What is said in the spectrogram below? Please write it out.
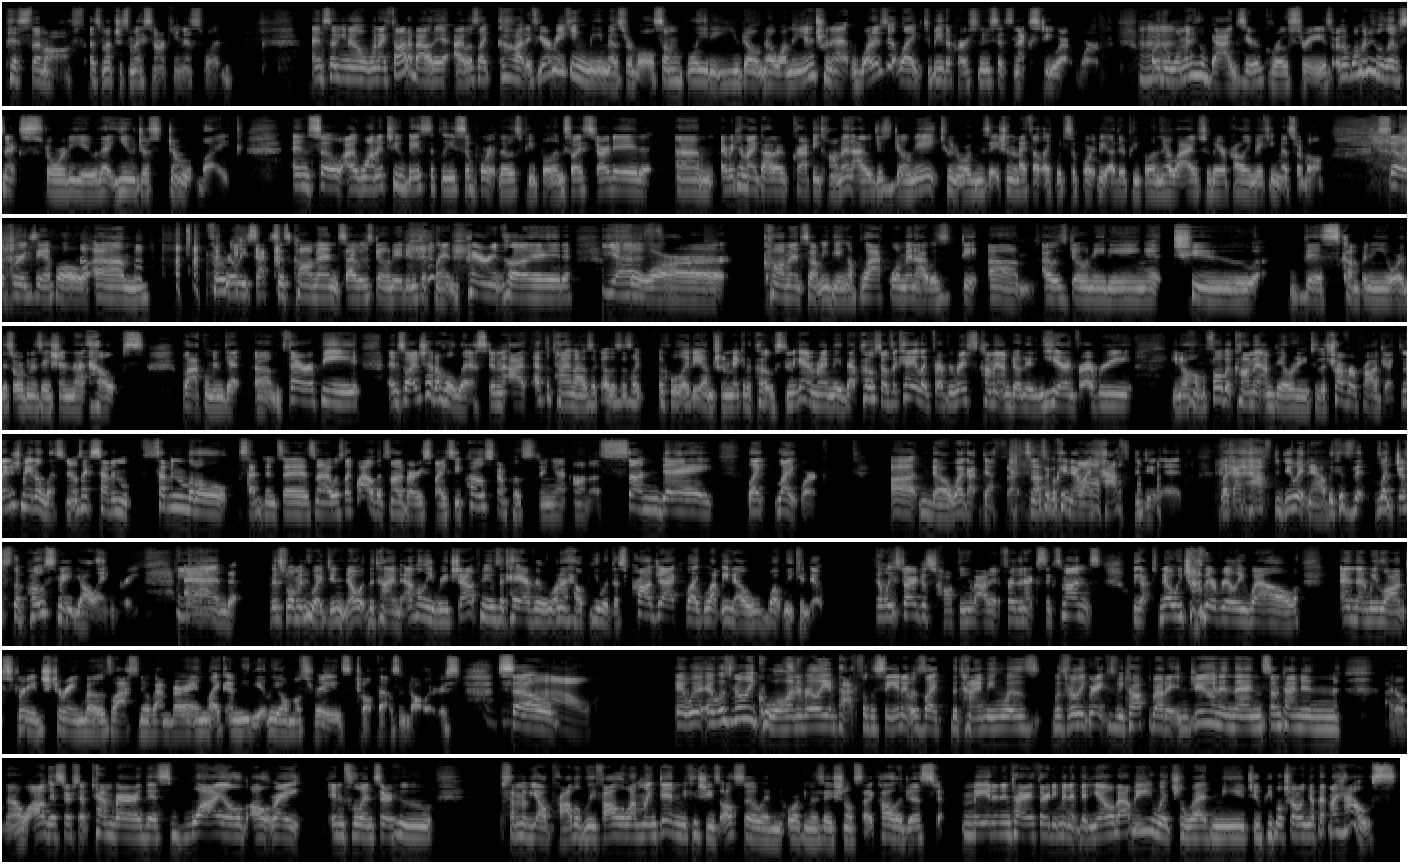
piss them off as much as my snarkiness would. And so, you know, when I thought about it, I was like, God, if you're making me miserable, some lady you don't know on the internet, what is it like to be the person who sits next to you at work? Mm. Or the mm. woman who bags your groceries? Or the woman who lives next door to you that you just don't like? And so I wanted to basically support those people. And so I started um, every time I got a crappy comment, I would just donate to an organization that I felt like would support the other people in their lives who they were probably making miserable. So, for example, um, for really sexist comments, I was donating to Planned Parenthood. Yes. For comments about me being a black woman, I was um, I was donating to this company or this organization that helps black women get um, therapy. And so I just had a whole list. And I, at the time, I was like, oh, this is like a cool idea. I'm just going to make it a post. And again, when I made that post, I was like, hey, like for every racist comment, I'm donating here. And for every, you know, homophobic comment, I'm donating to the Trevor Project. And I just made a list. And it was like seven, seven little sentences. And I was like, wow, that's not a very spicy post. I'm posting it on a Sunday, like light work. Uh, no, I got death threats. And I was like, okay, now I have to do it. Like I have to do it now because the, like just the post made y'all angry. Yeah. And this woman who I didn't know at the time, Emily reached out to me and was like, Hey, I really want to help you with this project. Like, let me know what we can do. And we started just talking about it for the next six months. We got to know each other really well. And then we launched Rage to Rainbows last November and like immediately almost raised $12,000. So wow it was it was really cool and really impactful to see and it was like the timing was was really great because we talked about it in June and then sometime in I don't know August or September this wild alt right influencer who some of y'all probably follow on LinkedIn because she's also an organizational psychologist made an entire 30 minute video about me which led me to people showing up at my house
